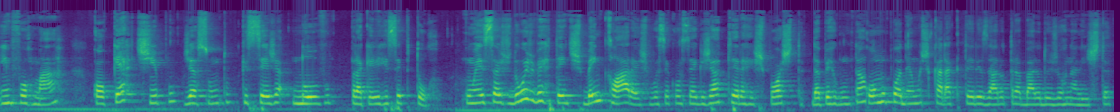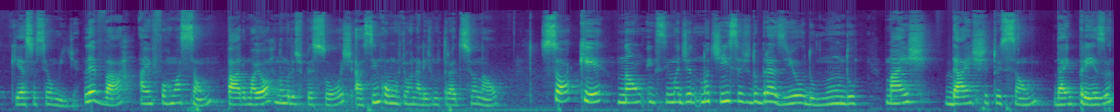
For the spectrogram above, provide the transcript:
informar qualquer tipo de assunto que seja novo para aquele receptor. Com essas duas vertentes bem claras, você consegue já ter a resposta da pergunta como podemos caracterizar o trabalho do jornalista, que é social media. Levar a informação para o maior número de pessoas, assim como o jornalismo tradicional, só que não em cima de notícias do Brasil, do mundo, mas da instituição, da empresa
